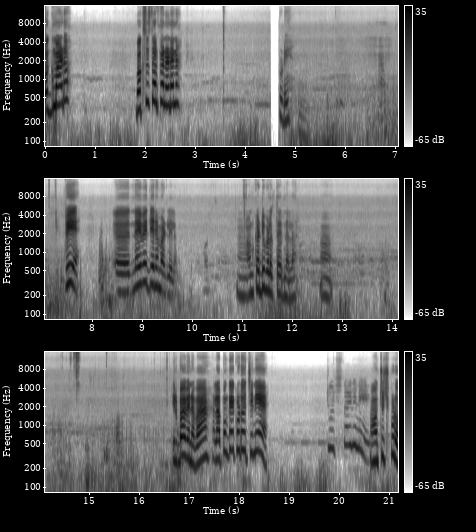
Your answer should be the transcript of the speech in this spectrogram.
ಬಗ್ ಮಾಡು. ಬಗ್ಸು ಸ್ವಲ್ಪ ನಡೋಣ ಪುಡಿ. ರೀ ನೈವೇದ್ಯನೇ ಮಾಡಲಿಲ್ಲ. ಹ್ಞೂ ಅವ್ನು ಕಡ್ಡಿ ಬಳಗ್ತಾ ಇದ್ನಲ್ಲ. ಹಾಂ ಇರ್ಬಾವೇನವಾ ಅಲ್ಲ ಅಪ್ಪನ ಕೈ ಕೊಡು ಚಿನಿ ಹಾಂ ಚುಚ್ಬಿಡು.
